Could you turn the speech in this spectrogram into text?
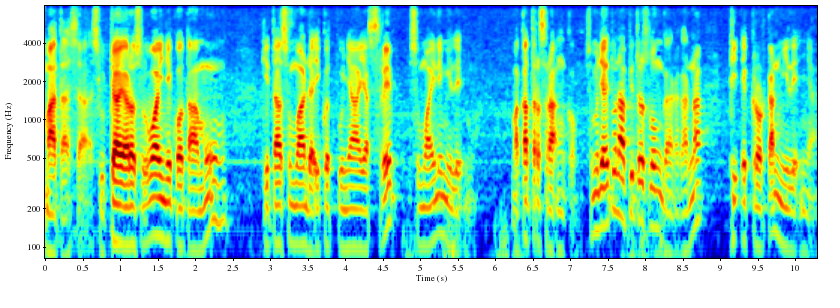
matasa. Sudah ya Rasulullah ini kotamu, kita semua tidak ikut punya Yasrib, semua ini milikmu. Maka terserah engkau. Semenjak itu Nabi terus longgar karena diekrorkan miliknya.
